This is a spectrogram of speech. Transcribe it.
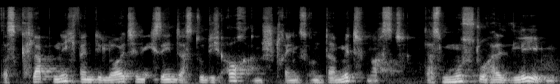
das klappt nicht, wenn die Leute nicht sehen, dass du dich auch anstrengst und da mitmachst. Das musst du halt leben.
